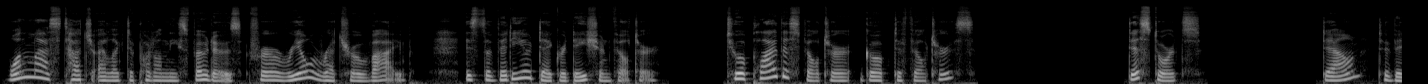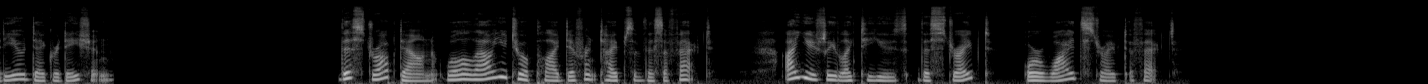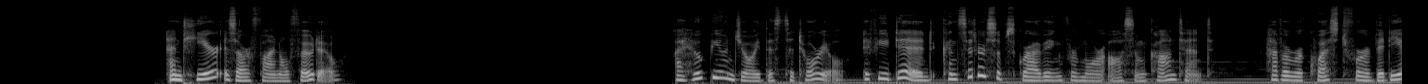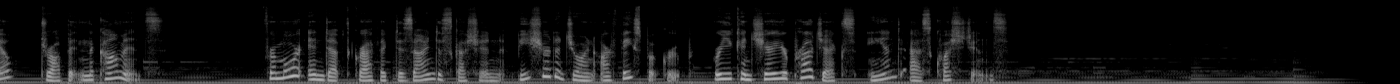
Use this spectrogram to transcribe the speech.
One last touch I like to put on these photos for a real retro vibe is the video degradation filter. To apply this filter, go up to Filters, Distorts, down to Video Degradation. This drop-down will allow you to apply different types of this effect. I usually like to use the striped or wide striped effect. And here is our final photo. I hope you enjoyed this tutorial. If you did, consider subscribing for more awesome content. Have a request for a video? Drop it in the comments. For more in-depth graphic design discussion, be sure to join our Facebook group, where you can share your projects and ask questions.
